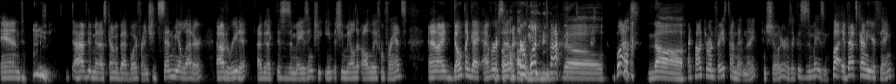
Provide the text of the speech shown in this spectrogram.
and I have to admit, I was kind of a bad boyfriend. She'd send me a letter. I would read it. I'd be like, "This is amazing." She she mailed it all the way from France, and I don't think I ever sent her one back. no. But Nah. I talked to her on Facetime that night and showed her. I was like, "This is amazing." But if that's kind of your thing,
